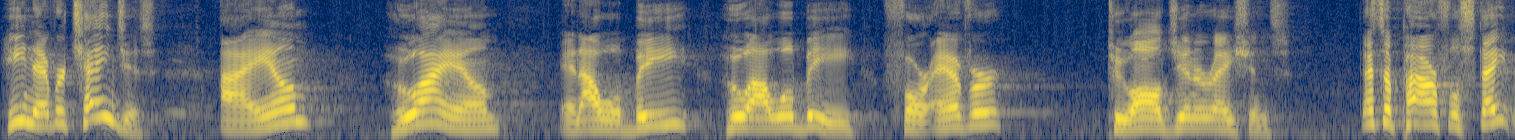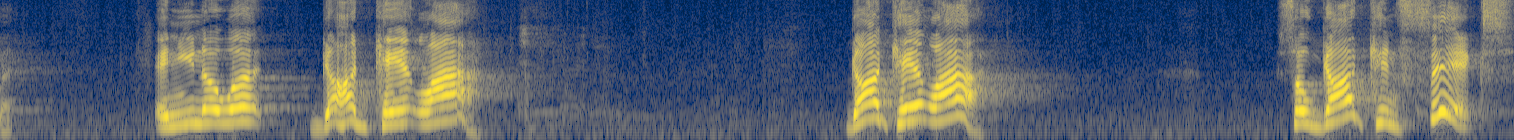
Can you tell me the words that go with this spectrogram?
he never changes. I am who I am, and I will be who I will be forever to all generations. That's a powerful statement. And you know what? God can't lie. God can't lie. So God can fix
